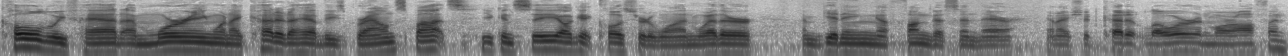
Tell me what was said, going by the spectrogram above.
cold we've had, I'm worrying when I cut it, I have these brown spots. You can see, I'll get closer to one, whether I'm getting a fungus in there and I should cut it lower and more often.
